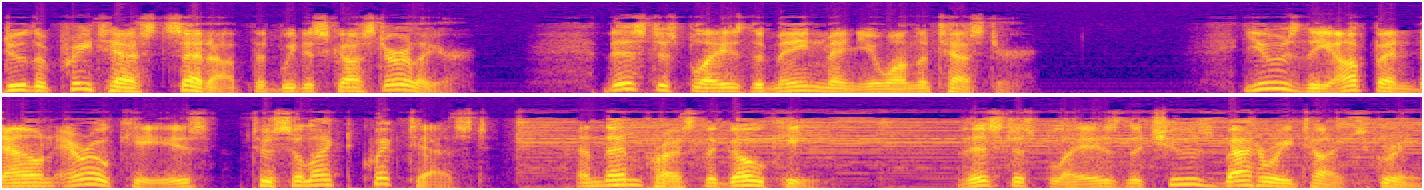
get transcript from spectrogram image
Do the pre-test setup that we discussed earlier. This displays the main menu on the tester. Use the up and down arrow keys to select Quick Test, and then press the Go key. This displays the Choose Battery Type screen.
